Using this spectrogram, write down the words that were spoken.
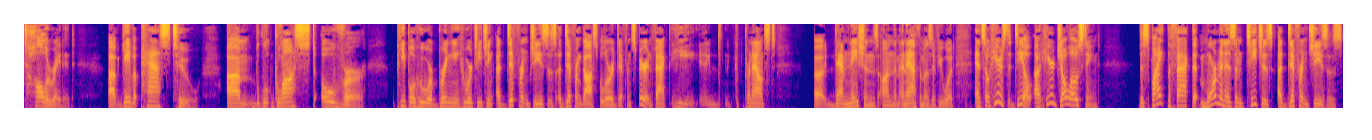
tolerated uh, gave a pass to, um, glossed over people who were bringing, who were teaching a different Jesus, a different gospel, or a different spirit. In fact, he uh, pronounced uh, damnations on them, anathemas, if you would. And so here's the deal. Uh, here, Joel Osteen, despite the fact that Mormonism teaches a different Jesus,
